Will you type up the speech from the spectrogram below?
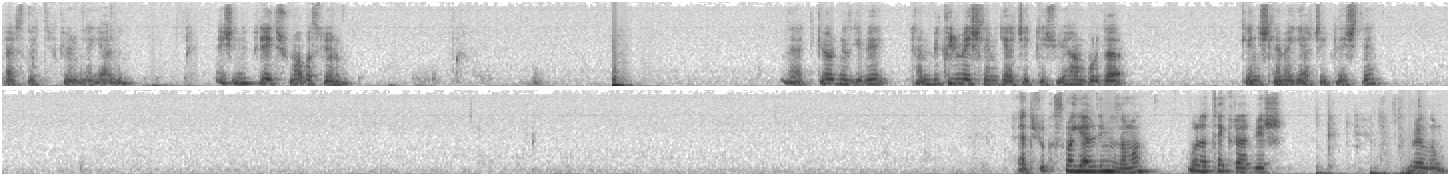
perspektif görünümüne geldim. Ve şimdi play tuşuma basıyorum. Evet gördüğünüz gibi hem bükülme işlemi gerçekleşiyor hem burada genişleme gerçekleşti. Evet şu kısma geldiğimiz zaman burada tekrar bir Vellum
